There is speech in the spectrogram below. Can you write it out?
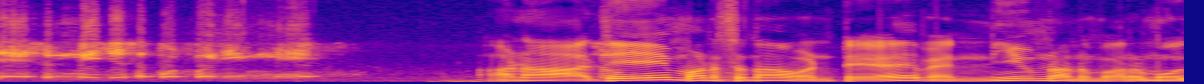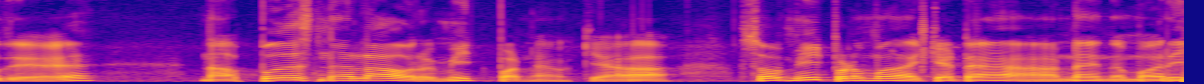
தேர்ஸ் மேஜர் சப்போர்ட் ஃபார் ஹிம்னு ஆனால் அதே மனசு தான் வந்துட்டு நீயும் நானும் வரும்போது நான் பர்சனலாக அவரை மீட் பண்ணேன் ஓகே ஸோ மீட் பண்ணும்போது நான் கேட்டேன் அண்ணா இந்த மாதிரி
